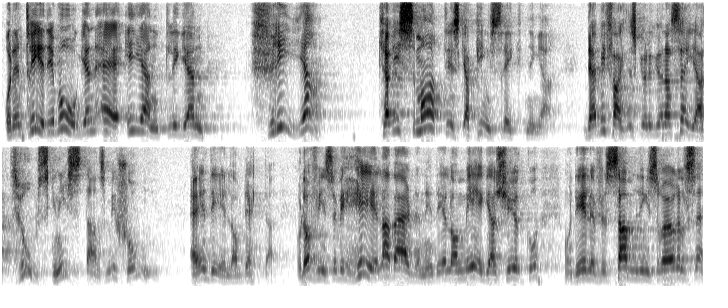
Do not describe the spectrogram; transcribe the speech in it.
Och den tredje vågen är egentligen fria, karismatiska pingstriktningar där vi faktiskt skulle kunna säga att Trosgnistans mission är en del av detta. Och de finns över hela världen, en del av megakyrkor och en del är församlingsrörelse.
